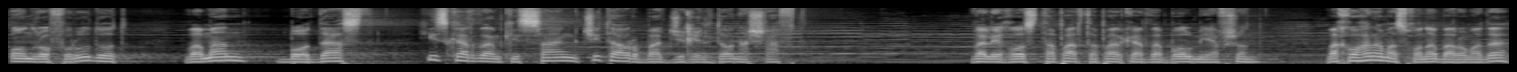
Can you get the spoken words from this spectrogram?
онро фурӯ дод ва ман бо даст ҳис кардам ки санг чӣ тавр ба ҷиғилдонаш рафт. Вале ғоз тапар тапар карда бол меафшонд ва хоҳарам аз хона баромада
